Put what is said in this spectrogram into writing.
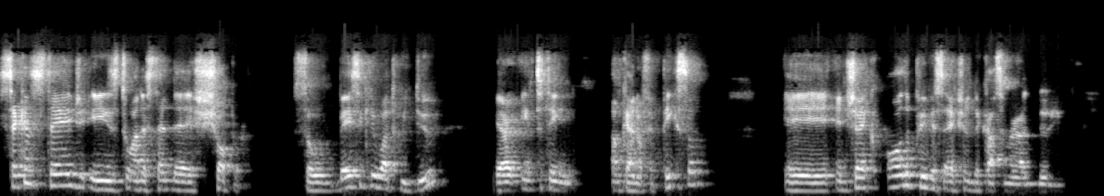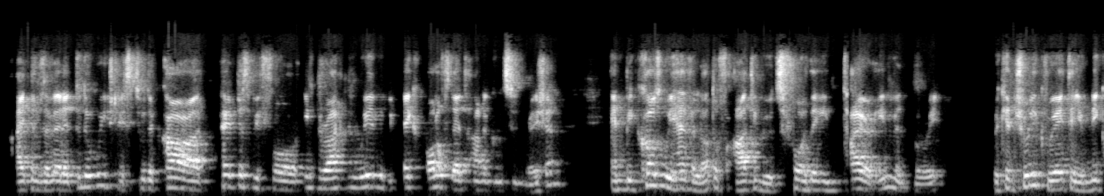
Second stage is to understand the shopper. So basically, what we do, we are inserting some kind of a pixel uh, and check all the previous action the customer are doing. Items added to the wish list, to the cart, purchased before, interacting with. We take all of that under consideration. And because we have a lot of attributes for the entire inventory, we can truly create a unique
